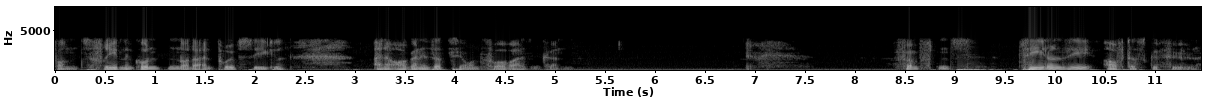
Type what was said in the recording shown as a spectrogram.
von zufriedenen Kunden oder ein Prüfsiegel einer Organisation vorweisen können. Fünftens. Zielen Sie auf das Gefühl.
